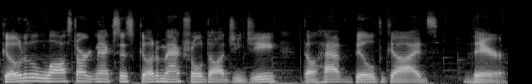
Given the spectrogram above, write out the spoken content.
go to the Lost Ark Nexus, go to maxroll.gg, they'll have build guides there.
